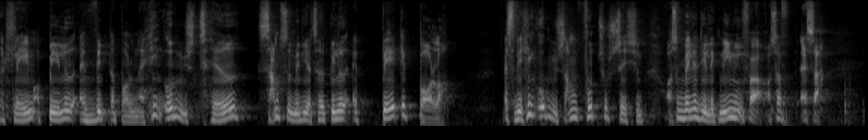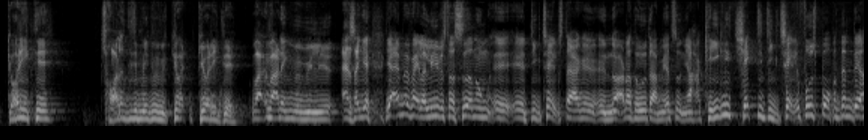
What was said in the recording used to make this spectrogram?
reklame og billede af vinterbollen er helt åbenlyst taget, samtidig med, at de har taget billedet af begge boller. Altså det er helt åbenlyst samme fotosession, og så vælger de at lægge den ene ud før, og så, altså, gjorde de ikke det? Trollede de dem ligesom ikke med vilje? Gjorde, gjorde de ikke det? Var, var det ikke med vilje? Altså, jeg, jeg anbefaler lige, hvis der sidder nogle øh, øh digitalt stærke øh, nørder derude, der har mere tid end jeg har. Kan I ikke lige tjekke de digitale fodspor på den der?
